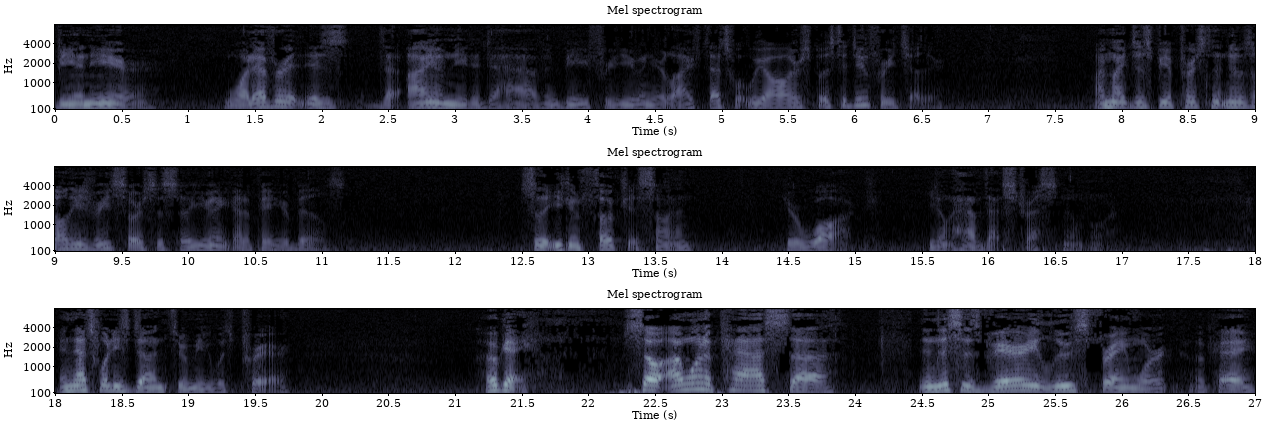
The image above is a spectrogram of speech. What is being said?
Be an ear. Whatever it is that I am needed to have and be for you in your life, that's what we all are supposed to do for each other. I might just be a person that knows all these resources so you ain't got to pay your bills. So that you can focus on your walk. You don't have that stress no more. And that's what he's done through me with prayer. Okay, so I want to pass, uh, and this is very loose framework, okay?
